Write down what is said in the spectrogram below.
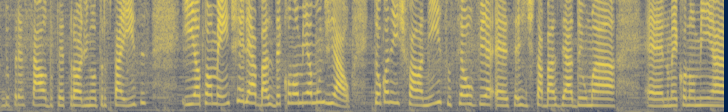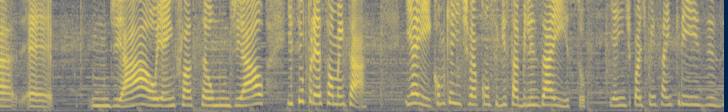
do pré-sal, do petróleo em outros países. E atualmente ele é a base da economia mundial. Então, quando a gente fala nisso, se, houver, é, se a gente está baseado em uma, é, numa economia é, mundial e a inflação mundial, e se o preço aumentar? E aí, como que a gente vai conseguir estabilizar isso? E a gente pode pensar em crises,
